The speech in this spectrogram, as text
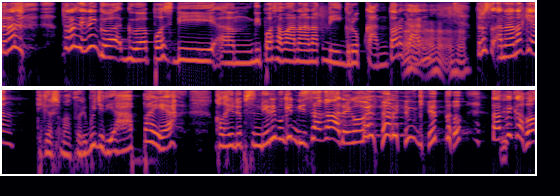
terus terus ini gua gua post di em, di post sama anak-anak di grup kantor kan. Terus anak-anak yang 350 ribu jadi apa ya? Kalau hidup sendiri mungkin bisa kak ada yang komentarin gitu. Tapi kalau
